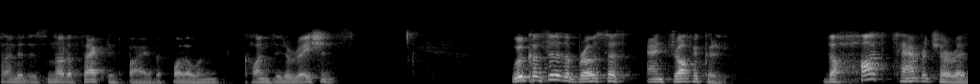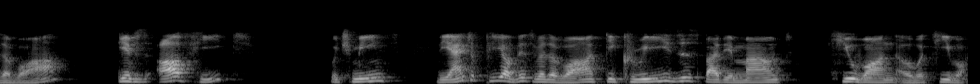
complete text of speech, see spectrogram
and it is not affected by the following considerations. We'll consider the process entropically. The hot temperature reservoir gives off heat, which means the entropy of this reservoir decreases by the amount Q1 over T1.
